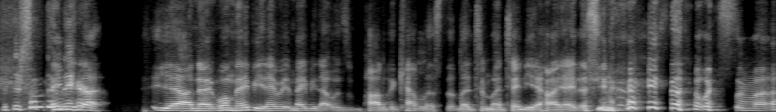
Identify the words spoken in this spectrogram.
But there's something maybe there. That, yeah, I know. Well, maybe maybe that was part of the catalyst that led to my 10 year hiatus. You know, with some. Uh...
